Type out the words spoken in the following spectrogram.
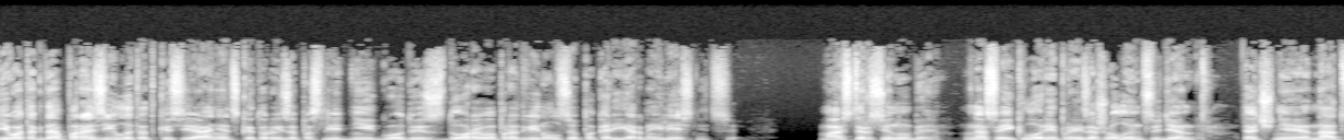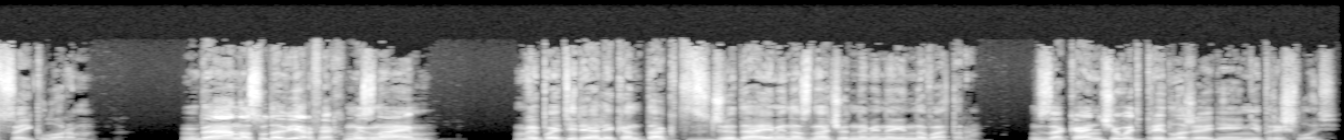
Его тогда поразил этот кассианец, который за последние годы здорово продвинулся по карьерной лестнице. «Мастер Синуби, на Сейклоре произошел инцидент, точнее, над Сейклором. «Да, на судоверфях, мы знаем». «Мы потеряли контакт с джедаями, назначенными на инноватора». Заканчивать предложение не пришлось.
